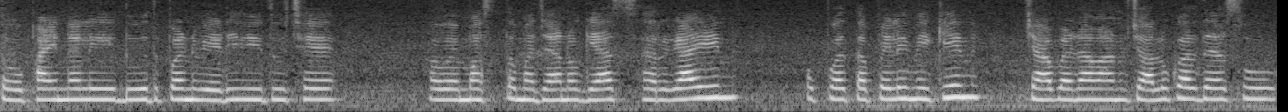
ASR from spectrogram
તો ફાઇનલી દૂધ પણ વેડી દીધું છે. હવે મસ્ત મજાનો ગેસ સળગાવીને ઉપર તપેલી મૂકીને ચા બનાવવાનું ચાલુ કરી દઈશું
